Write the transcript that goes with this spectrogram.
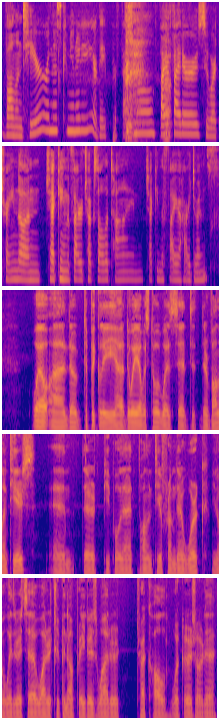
volunteer in this community? Are they professional uh, firefighters who are trained on checking the fire trucks all the time, checking the fire hydrants? Well, uh, the, typically uh, the way I was told was that they're volunteers and they're people that volunteer from their work. You know, whether it's uh, water treatment operators, water truck haul workers, or the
